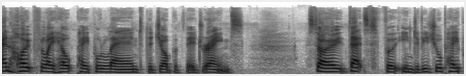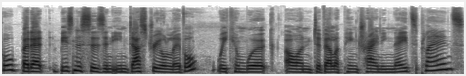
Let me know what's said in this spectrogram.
and hopefully help people land the job of their dreams. So that's for individual people, but at businesses and industrial level, we can work on developing training needs plans.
